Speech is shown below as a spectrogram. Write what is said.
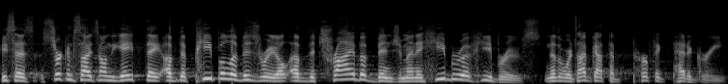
He says, circumcised on the eighth day of the people of Israel, of the tribe of Benjamin, a Hebrew of Hebrews. In other words, I've got the perfect pedigree.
